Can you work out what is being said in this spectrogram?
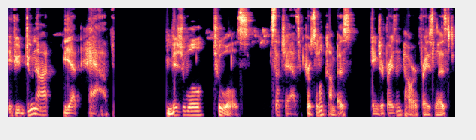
If you do not yet have visual tools such as personal compass, danger phrase and power phrase list,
